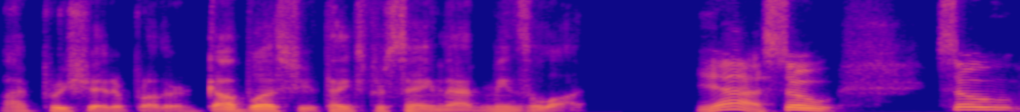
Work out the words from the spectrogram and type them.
I appreciate it, brother. God bless you. Thanks for saying that. It means a lot. Yeah. So, so,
